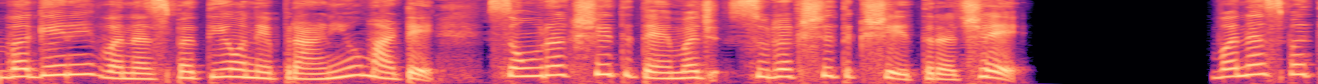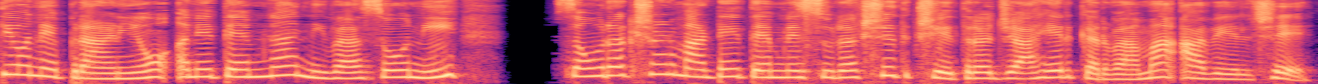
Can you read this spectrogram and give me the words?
વગેરે વનસ્પતિઓ અને પ્રાણીઓ માટે સંરક્ષિત તેમજ સુરક્ષિત ક્ષેત્ર છે. વનસ્પતિઓ અને પ્રાણીઓ અને તેમના નિવાસોની સંરક્ષણ માટે તેમને સુરક્ષિત ક્ષેત્ર જાહેર કરવામાં આવેલ છે.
